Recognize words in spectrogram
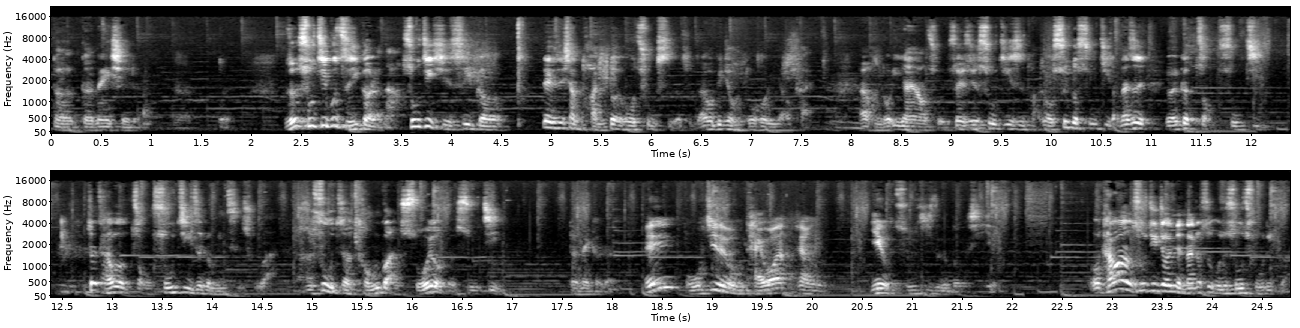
的，的的那些人。嗯可是书记不止一个人啊，书记其实是一个类似像团队或处室的存在，因为毕竟有很多会议要开，还嗯有很多议案要处理，所以其实书记是团，有是一个书记的，但是有一个总书记，所以才会有总书记这个名词出来，你负责统管所有的书记的那个人。哎，我记得我们台湾好像也有书记这个东西耶，我台湾的书记就很简单，就是文书处理嘛，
